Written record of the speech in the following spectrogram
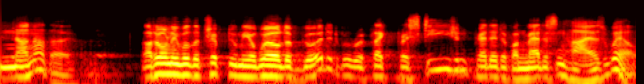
None other. Not only will the trip do me a world of good, it will reflect prestige and credit upon Madison High as well.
